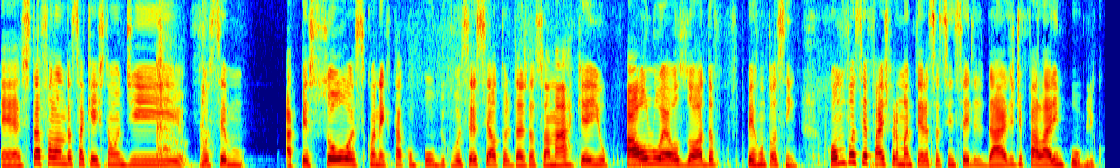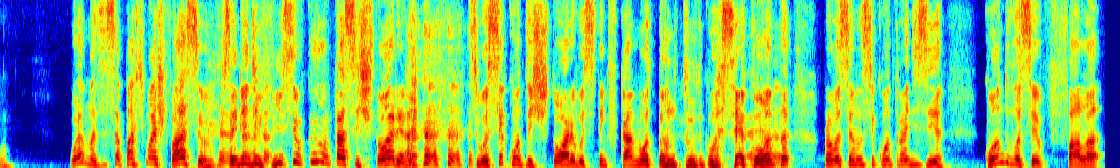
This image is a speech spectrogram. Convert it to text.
É, a gente tá falando dessa questão de você, a pessoa se conectar com o público, você ser a autoridade da sua marca. E o Paulo Elzoda perguntou assim: como você faz para manter essa sinceridade de falar em público? Ué, mas essa é a parte mais fácil. Seria difícil eu contar essa história, né? Se você conta história, você tem que ficar anotando tudo que você conta para você não se contradizer. Quando você fala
